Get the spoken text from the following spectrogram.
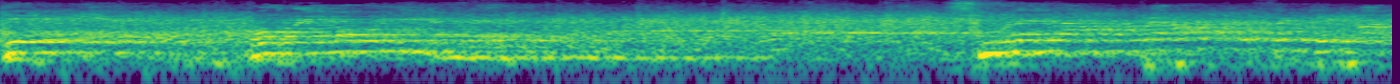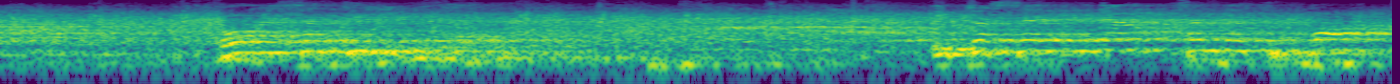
che vorrei morire sulle labbra perché ah, vorrei sentire. Il tuo segnale nel tuo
